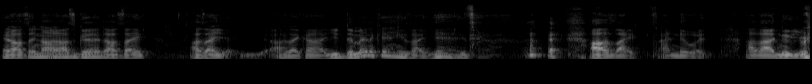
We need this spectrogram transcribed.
And I was like, "No, that's good." I was like, "I was like, I was like, uh, you Dominican?" He's like, "Yeah." I was like, "I knew it." I was like, "I knew you were."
